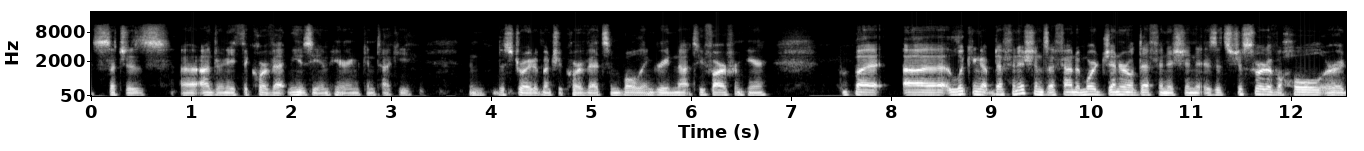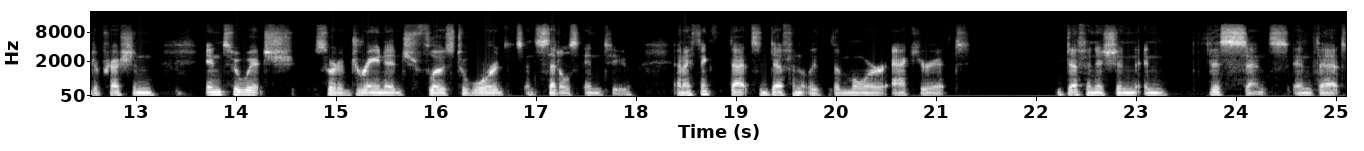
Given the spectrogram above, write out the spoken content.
such as uh, underneath the corvette museum here in kentucky and destroyed a bunch of Corvettes in Bowling Green, not too far from here. But uh, looking up definitions, I found a more general definition is it's just sort of a hole or a depression into which sort of drainage flows towards and settles into. And I think that's definitely the more accurate definition in this sense, in that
